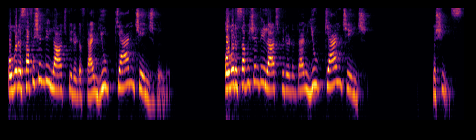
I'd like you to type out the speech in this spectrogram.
Over a sufficiently large period of time, you can change building. Over a sufficiently large period of time, you can change machines.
